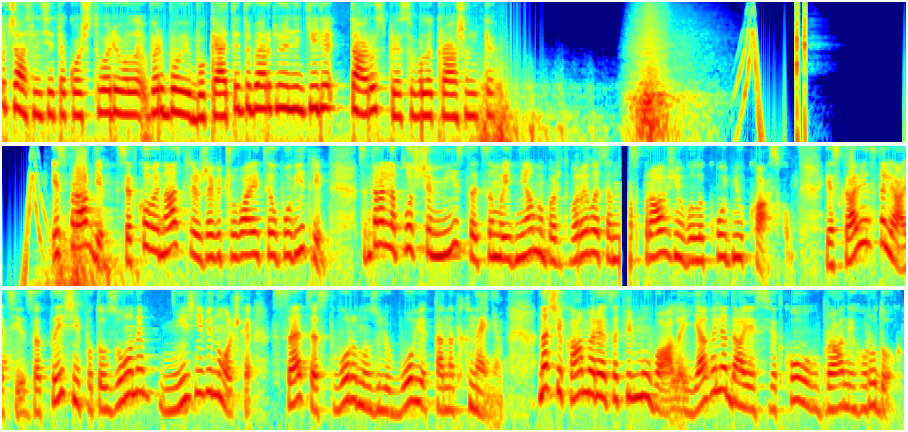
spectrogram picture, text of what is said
учасниці також створювали вербові букети до вербної неділі та розписували крашенки. І справді, святковий настрій вже відчувається у повітрі. Центральна площа міста цими днями перетворилася на справжню великодню казку. Яскраві інсталяції, затишні фотозони, ніжні віночки все це створено з любов'ю та натхненням. Наші камери зафільмували, як виглядає святково вбраний городок.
